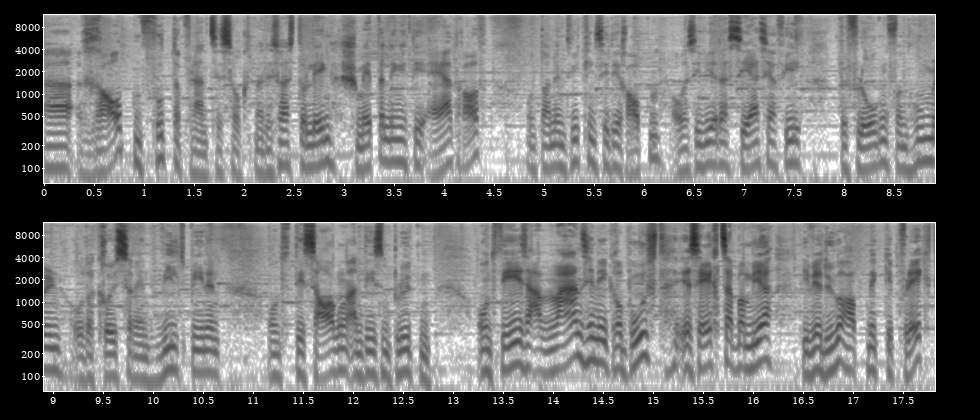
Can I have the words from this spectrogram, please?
äh, Raupenfutterpflanze, sagt man. Das heißt, da legen Schmetterlinge die Eier drauf und dann entwickeln sie die Raupen. Aber sie wird auch sehr, sehr viel beflogen von Hummeln oder größeren Wildbienen und die saugen an diesen Blüten. Und die ist auch wahnsinnig robust. Ihr seht es auch bei mir, die wird überhaupt nicht gepflegt.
